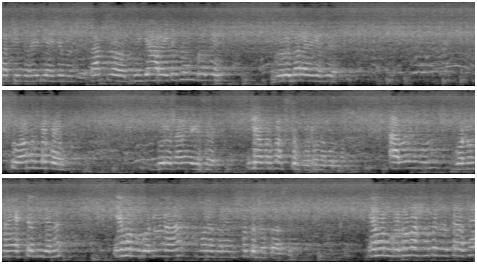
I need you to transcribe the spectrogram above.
বাকি ধরে দিয়ে বলছে, রাত্র গরু দাঁড়াই গেছে। কোন? গরু দাঁড়িয়ে গেছে। আমার বাস্তব ঘটনা আর ওই মূল ঘটনা একটা না, এমন ঘটনা মনে করেন শত শত আছে। এমন ঘটনা শত শত আছে,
